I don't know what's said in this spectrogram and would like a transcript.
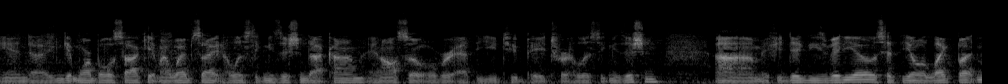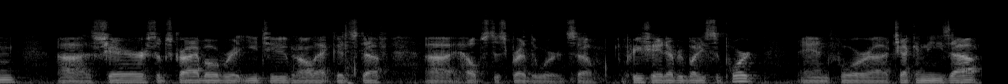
And uh, you can get more of at my website, holisticmusician.com, and also over at the YouTube page for Holistic Musician. Um, if you dig these videos, hit the old like button, uh, share, subscribe over at YouTube, and all that good stuff. Uh, it helps to spread the word. So appreciate everybody's support and for uh, checking these out.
